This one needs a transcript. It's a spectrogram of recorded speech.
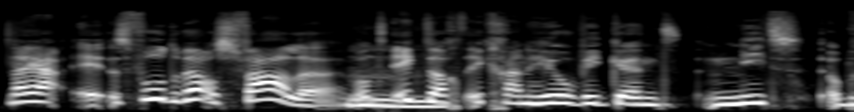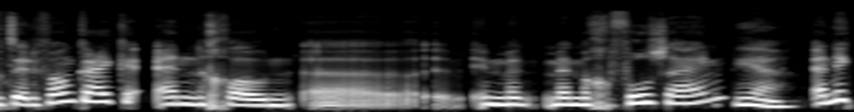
nou ja, het voelde wel als falen. Want Mm. ik dacht, ik ga een heel weekend niet op mijn telefoon kijken. En gewoon eh, in, met, met mijn gevoel zijn. Ja. En ik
